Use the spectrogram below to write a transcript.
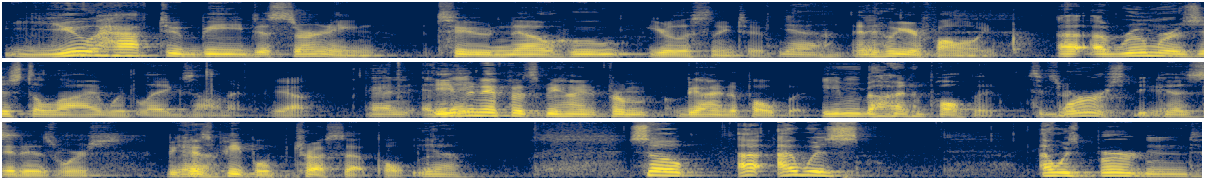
you have to be discerning to know who you're listening to. Yeah. And who you're following. A, a rumor is just a lie with legs on it. Yeah. And, and Even they- if it's behind from behind a pulpit. even behind a pulpit, it's worse because It is worse. Because Yeah. people trust that pulpit. Yeah. So I, I was, I was burdened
